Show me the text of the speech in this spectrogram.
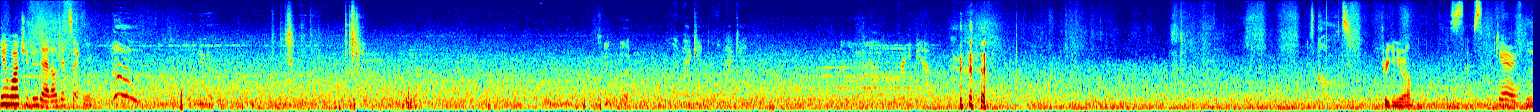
can't watch you do that. I'll get sick. See, look. Pull it back in. Pull it back in. Freaking me out. it's cold. Freaking you out? I'm scared. Hmm.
